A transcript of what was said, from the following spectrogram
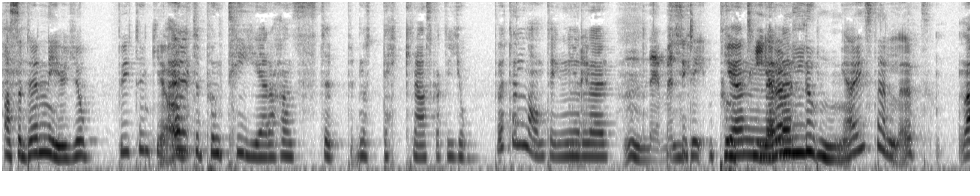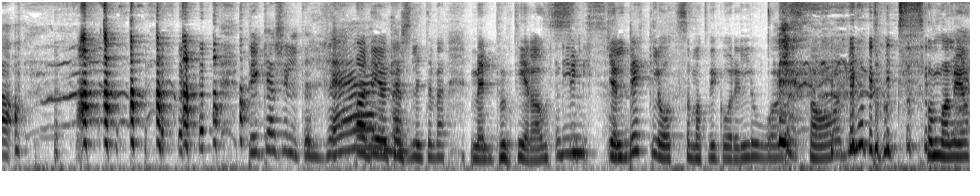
Alltså den är ju jobbig tänker jag. Eller typ punktera hans typ något däck när han ska till jobbet eller någonting eller... Nej men det, cykeln punktera eller- en lunga istället. Ja. det kanske är lite väl. Ja det är kanske lite väl. Men punktera en är cykeldäck låter som att vi går i lågstadiet också Malena.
